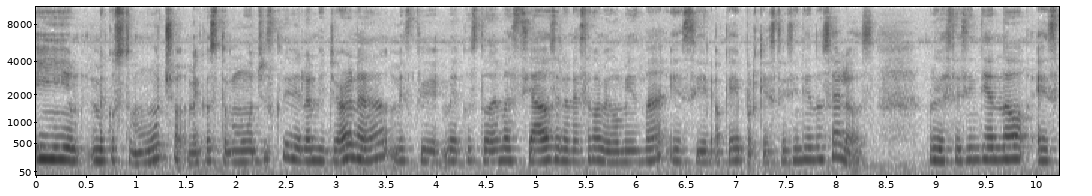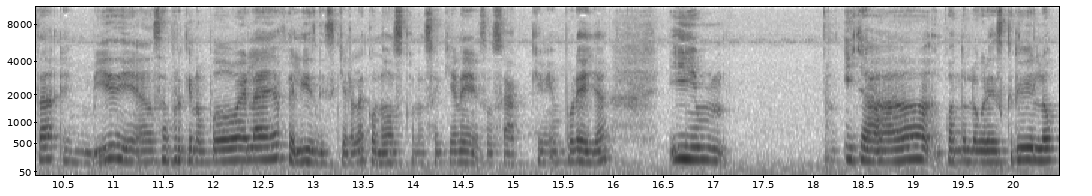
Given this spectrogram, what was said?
Y me costó mucho, me costó mucho escribirlo en mi journal, me, me costó demasiado ser honesta conmigo misma y decir, ok, ¿por qué estoy sintiendo celos? Porque estoy sintiendo esta envidia, o sea, porque no puedo verla a ella feliz, ni siquiera la conozco, no sé quién es, o sea, qué bien por ella. Y, y ya cuando logré escribirlo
